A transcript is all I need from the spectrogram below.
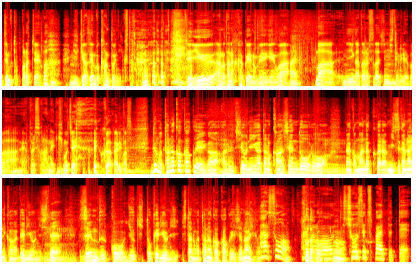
全部取っ払っちゃえば、雪は全部関東に行くと。っていうあの田中角栄の名言は、はいまあ新潟の人たちにしてみれば、やっぱりそれはね気持ちはよくわかりますよね。でも田中角栄がある一応新潟の幹線道路をなんか真ん中から水か何かが出るようにして全部こう雪溶けるようにしたのが田中角栄じゃないの？あそう、そうだろ？あのうん。小雪パイプって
